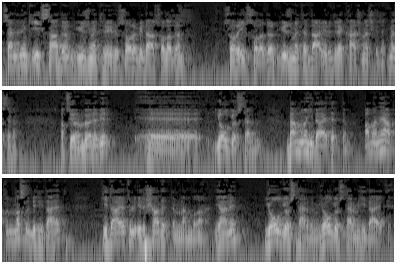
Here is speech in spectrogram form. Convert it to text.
Sen dedin ki ilk sağa dön 100 metre yürü sonra bir daha sola dön sonra ilk sola dön 100 metre daha yürü direkt karşına çıkacak. Mesela atıyorum böyle bir e, yol gösterdim. Ben buna hidayet ettim. Ama ne yaptım? Nasıl bir hidayet? Hidayetül irşad ettim ben buna. Yani yol gösterdim. Yol gösterme hidayeti.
